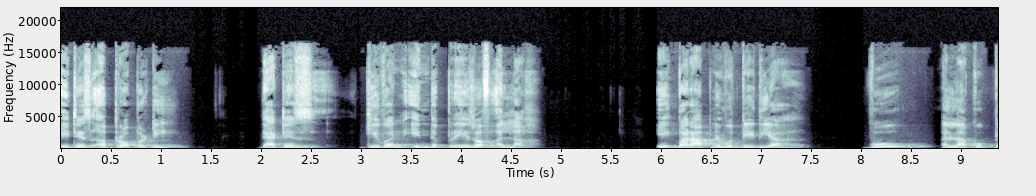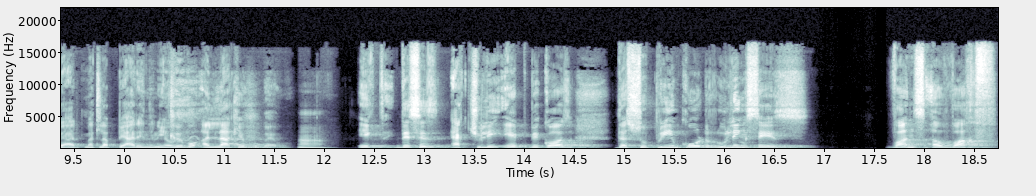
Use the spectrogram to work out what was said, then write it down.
it is a property that is given in the praise of Allah एक बार आपने वो दे दिया वो अल्लाह को प्यार मतलब प्यारे नहीं हो गए वो अल्लाह के हो गए वो। हाँ। एक this is actually it because the Supreme Court ruling says once a Waqf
